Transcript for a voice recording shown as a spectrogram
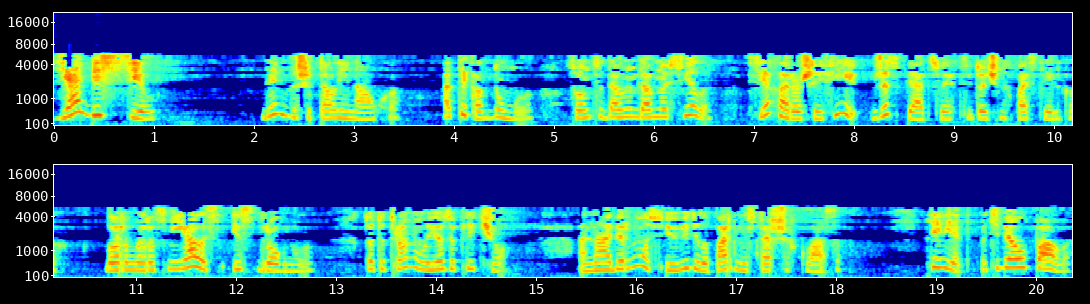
"Я без сил", Дэвид зашептал ей на ухо. А ты как думала? Солнце давным-давно село. Все хорошие феи уже спят в своих цветочных постельках. Лорла рассмеялась и вздрогнула. Кто-то тронул ее за плечо. Она обернулась и увидела парня из старших классов. Привет, у тебя упало.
